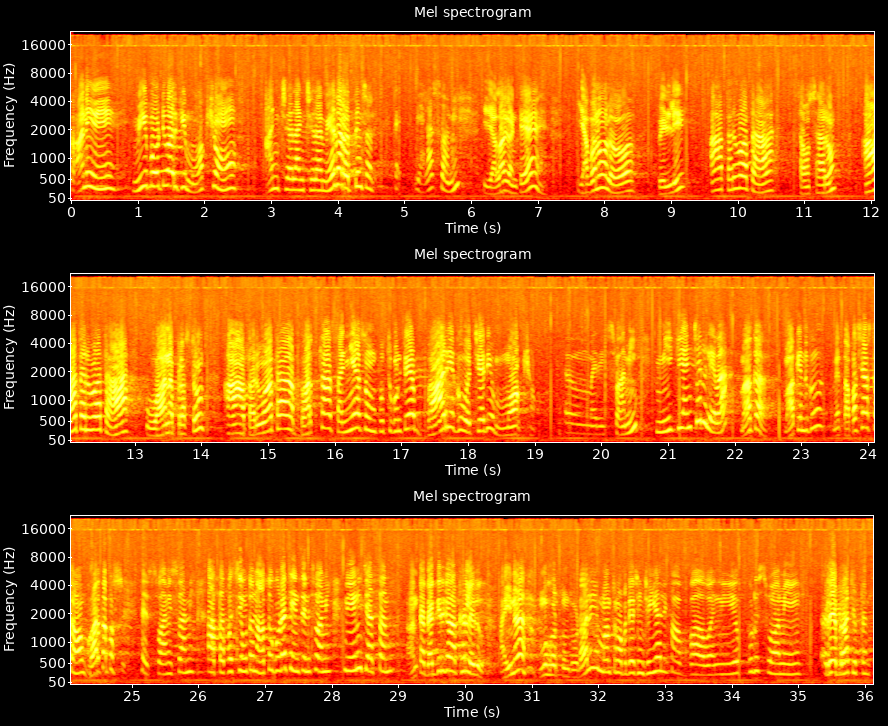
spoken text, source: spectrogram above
కానీ మీ బోటి వారికి మోక్షం అంచెలంచెల మీద రప్పించాలి. ఎలా స్వామి? ఎలాగంటే యవనంలో పెళ్ళి ఆ తరువాత సంసారం ఆ తరువాత వానప్రస్థం ఆ తరువాత భర్త సన్యాసం పుచ్చుకుంటే భార్యకు వచ్చేది మోక్షం. మరి స్వామి మీకు అంచెలు లేవా? మాక? మాకెందుకు? మేము తపస్సు చేస్తాం ఘోర తపస్సు. స్వామి స్వామి ఆ తపస్సు ఏమిటో నాతో కూడా చేయించండి స్వామి నేను చేస్తాను. అంత దగ్గరగా అక్కర్లేదు. అయినా ముహూర్తం చూడాలి మంత్రోపదేశం చెయ్యాలి. అబ్బా అవన్నీ ఎప్పుడు స్వామి? రేపు రా చెప్తాను.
